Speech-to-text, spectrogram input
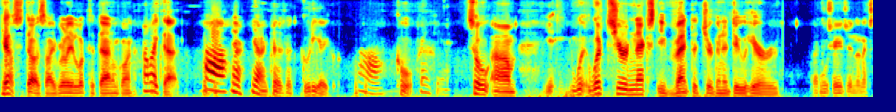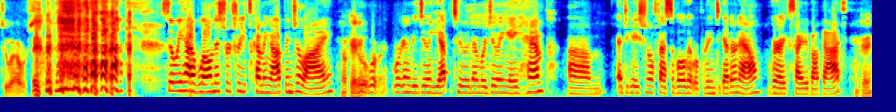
Yes, it does. I really looked at that. and I'm going. I like that. Aw, Yeah, yeah. It does. A goodie acre. aw, Cool. thank you. So, um, y- what's your next event that you're going to do here? That can change in the next two hours. So we have wellness retreats coming up in July. Okay. Cool. We're, we're going to be doing, yep, two of them. We're doing a hemp um, educational festival that we're putting together now. Very excited about that. Okay.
